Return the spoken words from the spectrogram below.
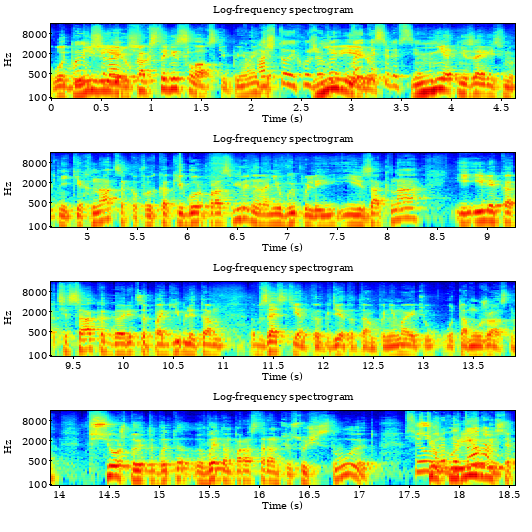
Вот Были не же верю, раньше. как Станиславский, понимаете? А что, их уже не вы- верю. выкосили всех? Нет независимых никаких нациков, их как Егор Просвирлин, они выпали из окна, и, или как Теса, как говорится, погибли там в застенках где-то там, понимаете, у- там ужасно. Все, что это, в, это- в этом пространстве существует, все, уже курируется,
